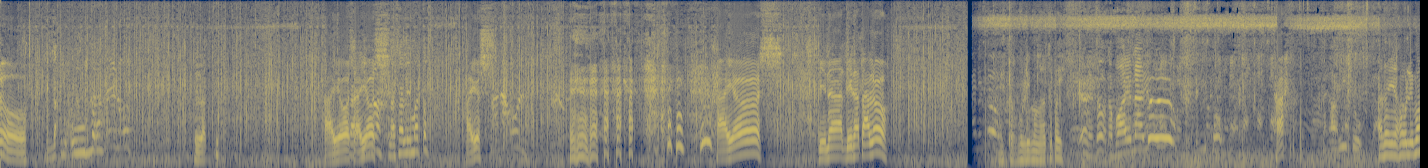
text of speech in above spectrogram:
oh, Laki ng ulo. laki. Ayos, Sa ayos. lima, Nasa lima to. Ayos. ayos. Di na, di na talo. Ito huli mga tupay. Ito. Nabuhayan na. Yoo! Ha? Nakahito. Ano yung huli mo?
